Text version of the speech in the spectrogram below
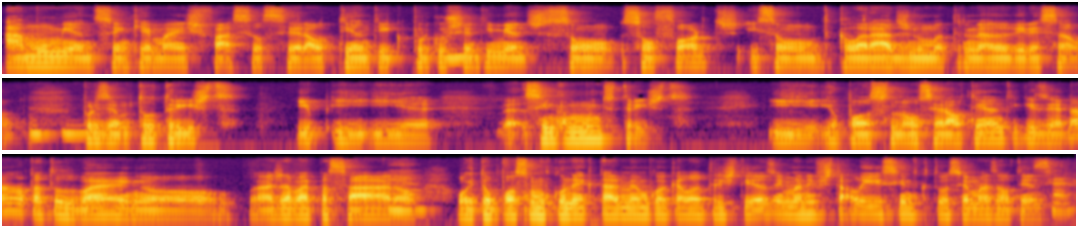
Há momentos em que é mais fácil ser autêntico porque Uhum. os sentimentos são, são fortes e são declarados numa determinada direção. Uhum. Por exemplo, estou triste e, e- e, eh, sinto-me muito triste. E eu posso não ser autêntico e dizer, não, está tudo bem, ou "Ah, já vai passar, É. ou, ou então posso me conectar mesmo com aquela tristeza e manifestar ali e sinto que estou a ser mais autêntico. Certo.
